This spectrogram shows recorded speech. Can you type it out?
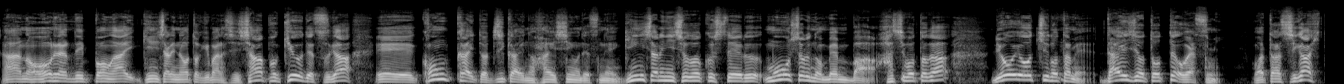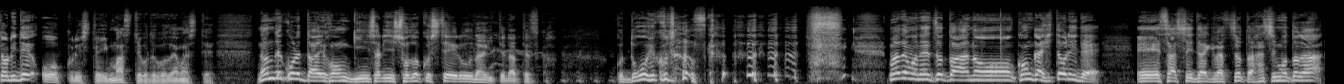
あの、オールナイトニッポン愛、銀シャリのおとぎ話、シャープ Q ですが、えー、今回と次回の配信はですね、銀シャリに所属しているもう一人のメンバー、橋本が療養中のため、大事を取ってお休み。私が一人でお送りしていますということでございまして。なんでこれ台本銀シャリに所属しているうなぎってなってんですか？これどういうことなんですか？まあでもね、ちょっとあのー今回一人で、えーさせていただきます。ちょっと橋本が、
